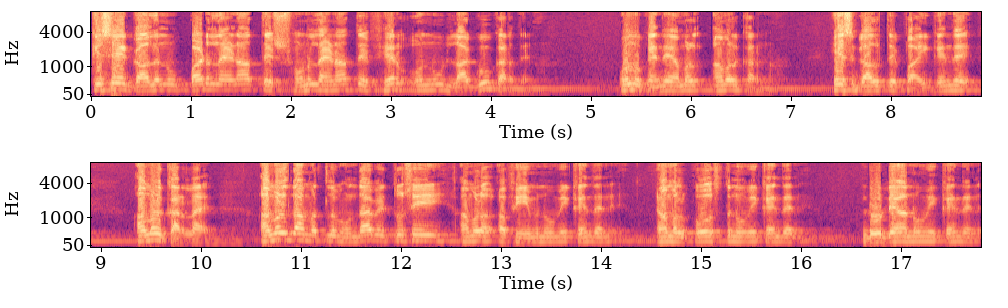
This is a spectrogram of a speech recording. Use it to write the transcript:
ਕਿਸੇ ਗੱਲ ਨੂੰ ਪੜ ਲੈਣਾ ਤੇ ਸੁਣ ਲੈਣਾ ਤੇ ਫਿਰ ਉਹਨੂੰ ਲਾਗੂ ਕਰ ਦੇਣਾ। ਉਹਨੂੰ ਕਹਿੰਦੇ ਅਮਲ ਅਮਲ ਕਰਨਾ। ਇਸ ਗੱਲ ਤੇ ਭਾਈ ਕਹਿੰਦੇ, ਅਮਲ ਕਰ ਲੈ। ਅਮਲ ਦਾ ਮਤਲਬ ਹੁੰਦਾ ਵੀ ਤੁਸੀਂ ਅਮਲ ਅਫੀਮ ਨੂੰ ਵੀ ਕਹਿੰਦੇ ਨੇ, ਅਮਲ ਪੋਸਤ ਨੂੰ ਵੀ ਕਹਿੰਦੇ ਨੇ, ਡੋਡਿਆਂ ਨੂੰ ਵੀ ਕਹਿੰਦੇ ਨੇ।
